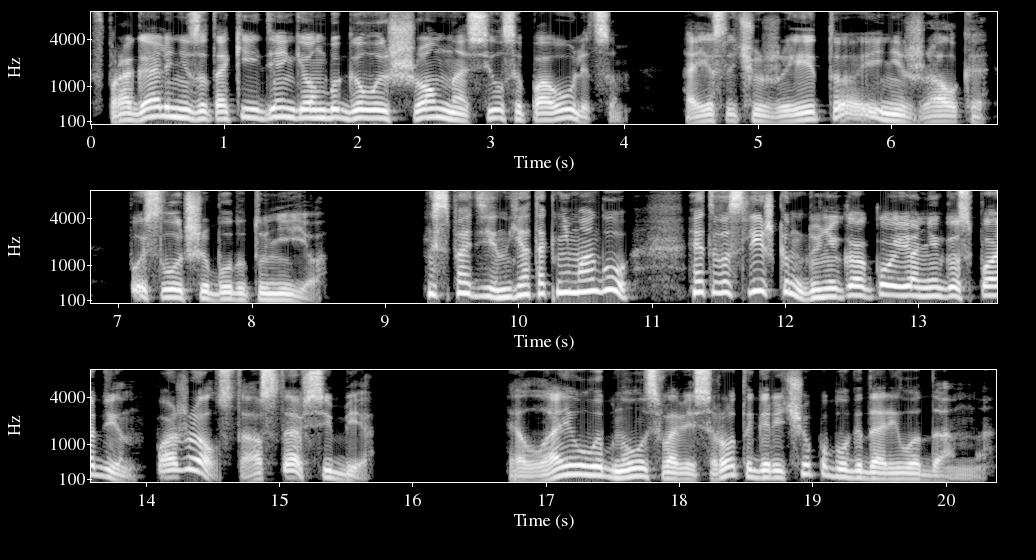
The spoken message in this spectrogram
В прогалине за такие деньги он бы голышом носился по улицам. А если чужие, то и не жалко. Пусть лучше будут у нее. «Господин, я так не могу. Этого слишком...» «Да никакой я не господин. Пожалуйста, оставь себе». Эллая улыбнулась во весь рот и горячо поблагодарила Данна.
